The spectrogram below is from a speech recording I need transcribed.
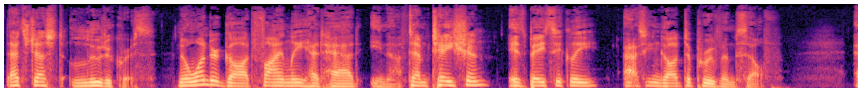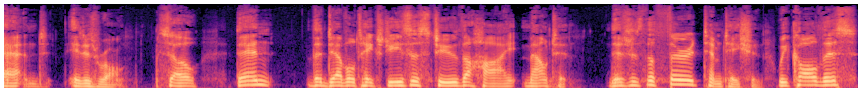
That's just ludicrous. No wonder God finally had had enough. Temptation is basically asking God to prove himself. And it is wrong. So then the devil takes Jesus to the high mountain. This is the third temptation. We call this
